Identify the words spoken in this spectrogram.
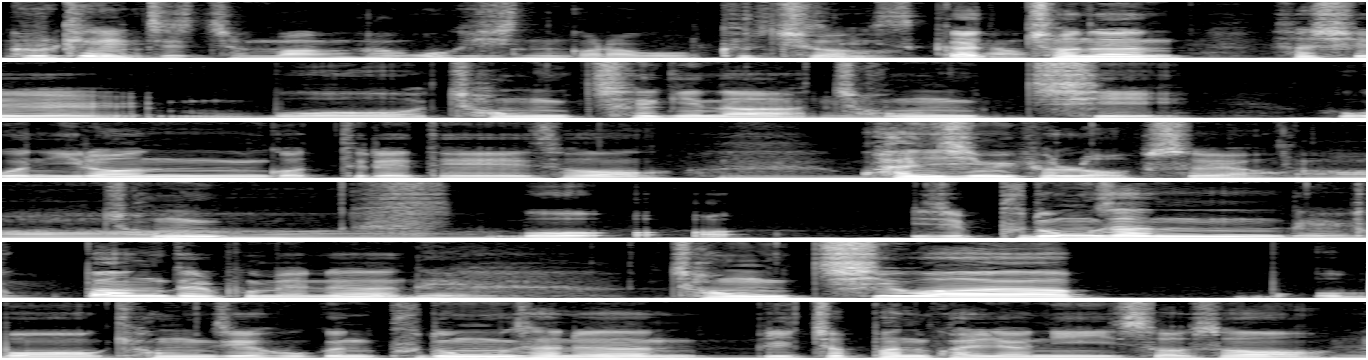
그렇게 이제 전망하고 계시는 거라고 그렇죠. 그러니까 저는 사실 뭐 정책이나 음. 정치 혹은 이런 것들에 대해서 음. 관심이 별로 없어요. 아. 정- 뭐 어, 이제 부동산 네. 톡방들 보면은 네. 정치와 뭐- 뭐 경제 혹은 부동산은 음. 밀접한 관련이 있어서 음.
